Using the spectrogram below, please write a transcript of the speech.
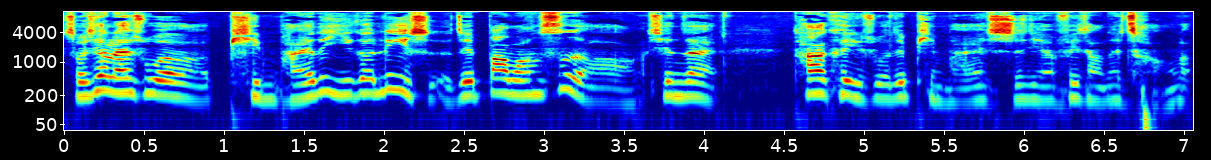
首先来说品牌的一个历史，这八王寺啊，现在。它可以说这品牌时间非常的长了，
